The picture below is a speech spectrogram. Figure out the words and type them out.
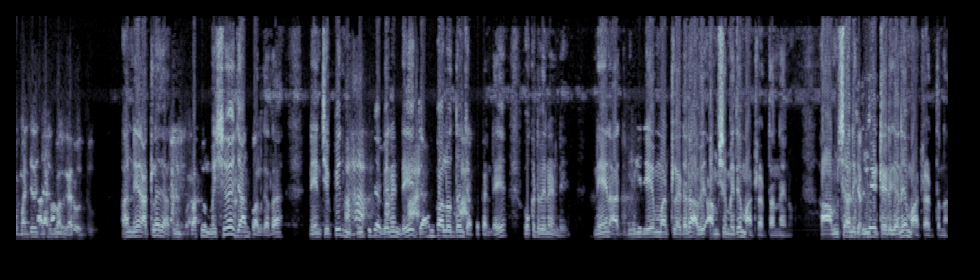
మధ్యలో ఆ, జానపాల్ గారు వద్దు. నేను అట్లా కాదు. అసలు విషయమే జాన్పాల్ కదా. నేను చెప్పేది. పూర్తిగా వినండి. ఆ. జాన్పాల్ వద్దని చెప్పకండి. ఒకటి వినండి. నేను. మీరు ఏం మాట్లాడారో అవి అంశం మీదే మాట్లాడతాను నేను. ఆ అంశానికి. రిలేటెడ్ గానే మాట్లాడుతున్నా.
